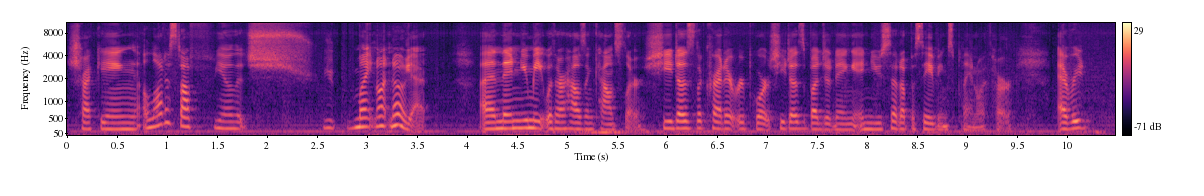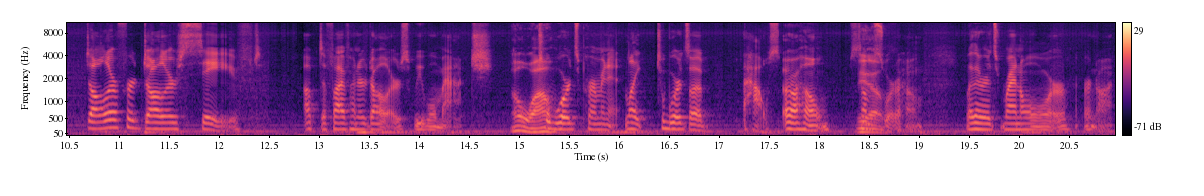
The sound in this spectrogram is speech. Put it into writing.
checking a lot of stuff you know that sh- you might not know yet and then you meet with our housing counselor she does the credit report she does budgeting and you set up a savings plan with her every dollar for dollar saved up to $500 we will match Oh, wow. towards permanent like towards a house or a home some Yeah. sort of home whether it's rental or or not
